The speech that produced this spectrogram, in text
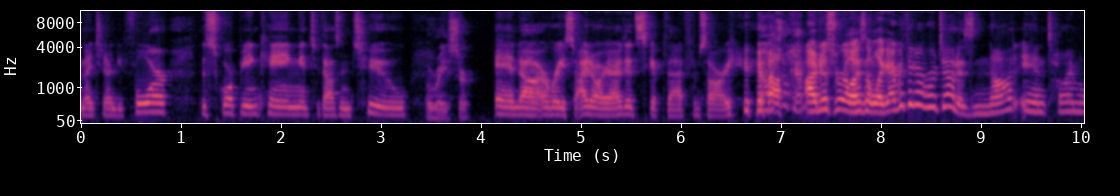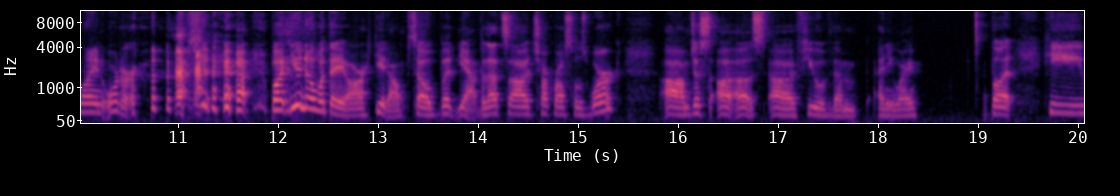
1994 the scorpion king in 2002 Eraser. and uh, eraser. I know i did skip that. I'm sorry. No, okay. i just realized i'm like everything i wrote down is not in timeline order. But you know what they are you know. So but yeah but that's uh, chuck russell's work um, just a, a, a few of them anyway but he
